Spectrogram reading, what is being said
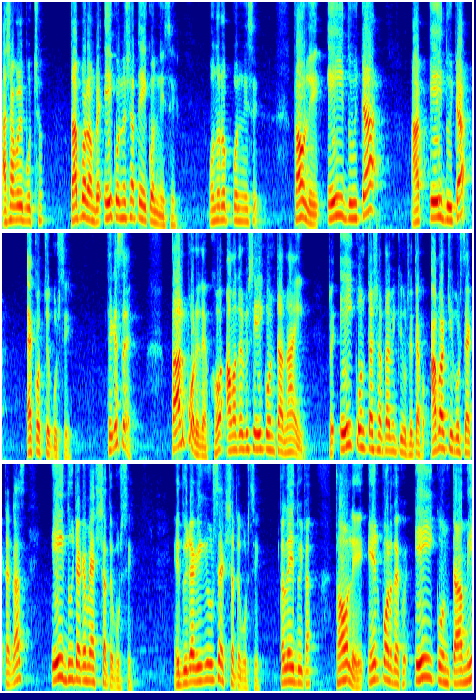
আশা করি বুঝছ? তারপর আমরা এই কোণের সাথে এই কোণ নিছি, অনুরূপ কোণ নিছি। তাহলে এই দুইটা আর এই দুইটা একত্রে করছি, ঠিক আছে? তারপরে দেখো আমাদের কাছে এই কোণটা নাই, তো এই কোণটার সাথে আমি কি করছি? দেখো, আবার কি করছি একটা কাজ? এই দুইটাকে আমি একসাথে করছি। এই দুইটাকে কি করছি? একসাথে করছি। তাহলে এই দুইটা। তাহলে এরপরে দেখো এই কোণটা আমি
